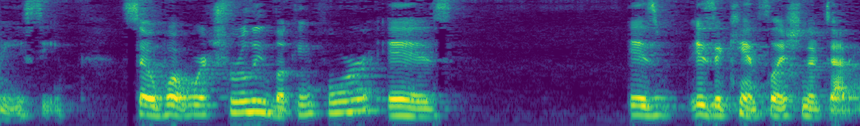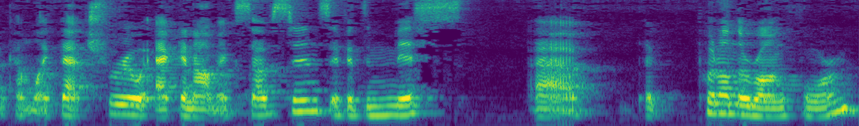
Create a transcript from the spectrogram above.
NEC. So what we're truly looking for is is is a cancellation of debt income, like that true economic substance. If it's mis uh, put on the wrong form,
